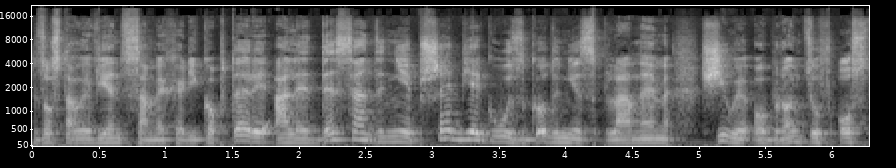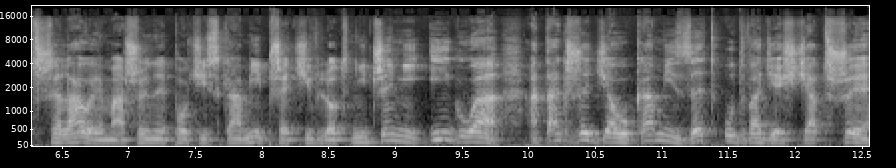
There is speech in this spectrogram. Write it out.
Zostały więc same helikoptery, ale desant nie przebiegł zgodnie z planem. Siły obrońców ostrzelały maszyny pociskami przeciwlotniczymi Igła, a także działkami ZU-23.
